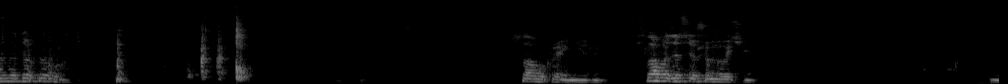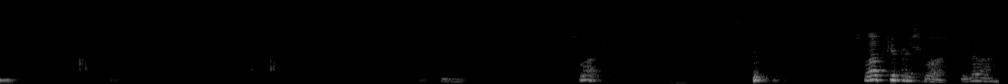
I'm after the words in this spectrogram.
Надо допивати. Слава Україні! Жень. Слава за все, що ми. М. Сладкий. Сладкий присладкий, да.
